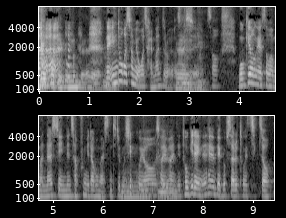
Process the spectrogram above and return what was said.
기억밖에 없는데. 예. 네, 인도가 참 영화 잘 만들어요, 예. 사실. 예. 그래서 모기영에서만 만날 수 있는 작품이라고 말씀드리고 음, 싶고요. 저희가 네. 이제 독일에 있는 해외 배급사를 통해서 직접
